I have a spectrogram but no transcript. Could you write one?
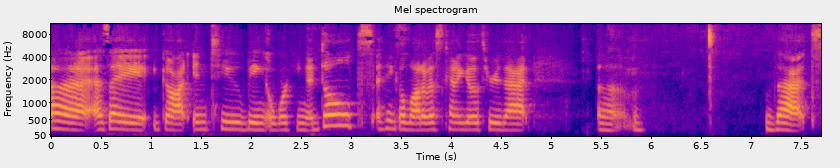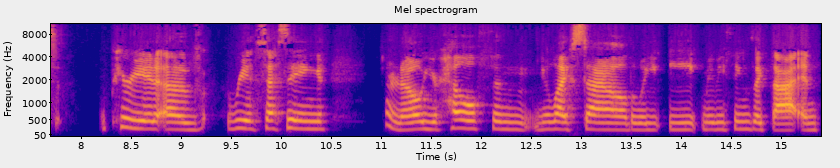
uh, as I got into being a working adult, I think a lot of us kind of go through that um, that period of reassessing. I don't know your health and your lifestyle, the way you eat, maybe things like that. And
